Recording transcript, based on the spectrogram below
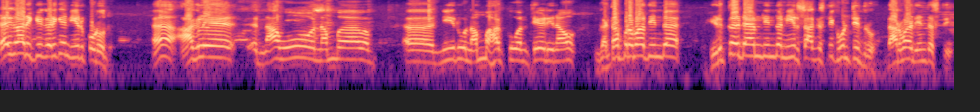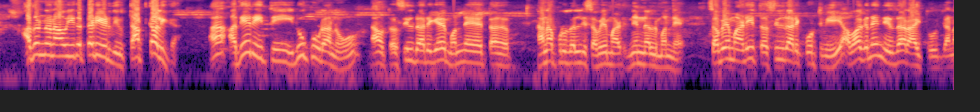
ಕೈಗಾರಿಕೆಗಳಿಗೆ ನೀರು ಕೊಡೋದು. ಆಗಲೇ ನಾವು ನಮ್ಮ ನೀರು ನಮ್ಮ ಹಕ್ಕು ಅಂತೇಳಿ ನಾವು ಘಟಪ್ರಭಾದಿಂದ ಹಿಡ್ಕ ಡ್ಯಾಮ್ದಿಂದ ನೀರು ಸಾಗಿಸ್ಲಿಕ್ಕೆ ಹೊಂಟಿದ್ರು, ಧಾರವಾಡ ಇಂಡಸ್ಟ್ರಿ. ಅದನ್ನು ನಾವು ಈಗ ತಡೆ ಹಿಡ್ದೀವಿ, ತಾತ್ಕಾಲಿಕ. ಅದೇ ರೀತಿ ಇದು ಕೂಡ ನಾವು ತಹಸೀಲ್ದಾರಿಗೆ ಮೊನ್ನೆ ತ, ಖಾನಾಪುರದಲ್ಲಿ ಸಭೆ ಮಾಡಿ, ನಿನ್ನಲ್ಲಿ ಮೊನ್ನೆ ಸಭೆ ಮಾಡಿ ತಹಸೀಲ್ದಾರಿಗೆ ಕೊಟ್ವಿ ಅವಾಗನೇ ನಿರ್ಧಾರ ಆಯ್ತು. ಜನ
